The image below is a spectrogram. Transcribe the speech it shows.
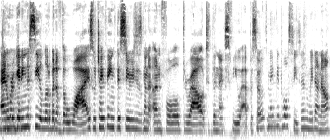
and we're mm-hmm. getting to see a little bit of the whys, which I think the series is going to unfold throughout the next few episodes, maybe the mm-hmm. whole season. We don't know.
